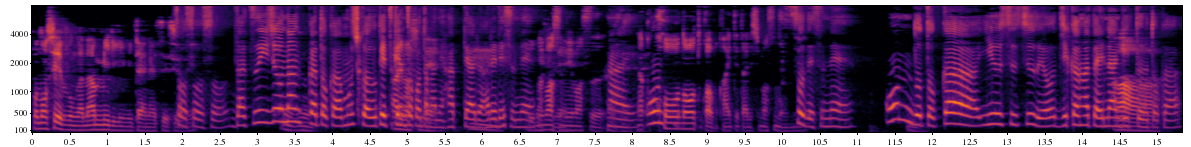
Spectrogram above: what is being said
この成分が何ミリみたいなやつですよね。そうそうそう。脱衣所なんかとか、もしくは受付のとことかに貼ってあるあれですね。見ます見ます。はいなんか効能とかも書いてたりしますもんね。そうですね。温度とか、湧出量、時間あたり何リットルとか、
